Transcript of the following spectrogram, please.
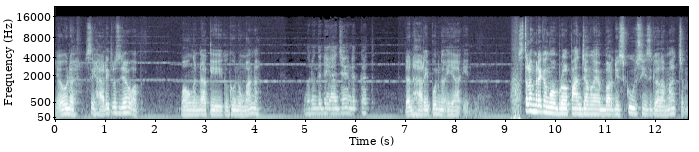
Ya udah, si Hari terus jawab, mau ngendaki ke gunung mana? Gunung gede aja yang deket. Dan Hari pun ngeiyain. Setelah mereka ngobrol panjang lebar diskusi segala macem,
